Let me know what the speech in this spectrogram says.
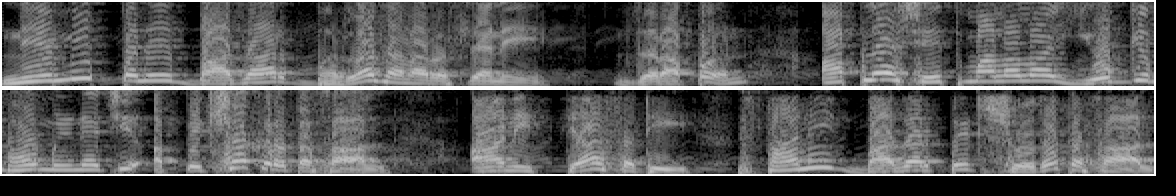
नियमितपणे बाजार भरला जाणार असल्याने जर आपण आपल्या शेतमालाला योग्य भाव मिळण्याची अपेक्षा करत असाल आणि त्यासाठी स्थानिक बाजारपेठ शोधत असाल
